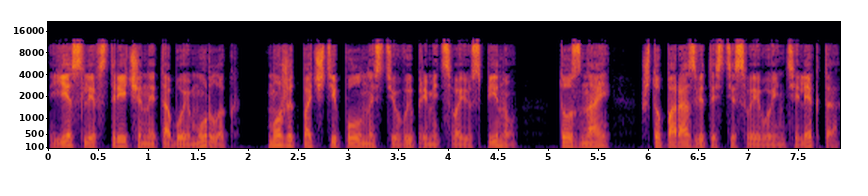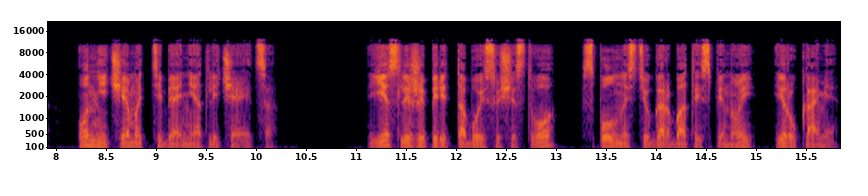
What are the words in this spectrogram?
Если встреченный тобой мурлок может почти полностью выпрямить свою спину, то знай, что по развитости своего интеллекта он ничем от тебя не отличается. Если же перед тобой существо с полностью горбатой спиной и руками,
